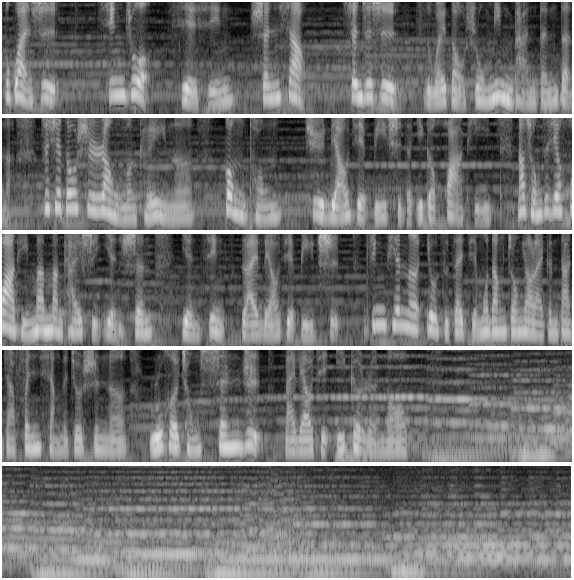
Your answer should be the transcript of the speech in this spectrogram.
不管是星座、血型、生肖，甚至是紫微斗数、命盘等等啊，这些都是让我们可以呢共同去了解彼此的一个话题。那从这些话题慢慢开始衍生、演进，来了解彼此。今天呢，柚子在节目当中要来跟大家分享的就是呢，如何从生日来了解一个人哦。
